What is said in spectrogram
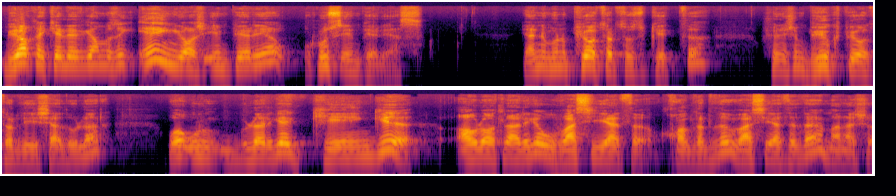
bu yoqqa keladigan bo'lsak eng yosh imperiya rus imperiyasi. Ya'ni buni pyotr tuzib ketdi. Shuning uchun buyuk pyotr deyishadi ular. Va ularga keyingi avlodlariga u vasiyati qoldirdi. Vasiyatida mana shu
